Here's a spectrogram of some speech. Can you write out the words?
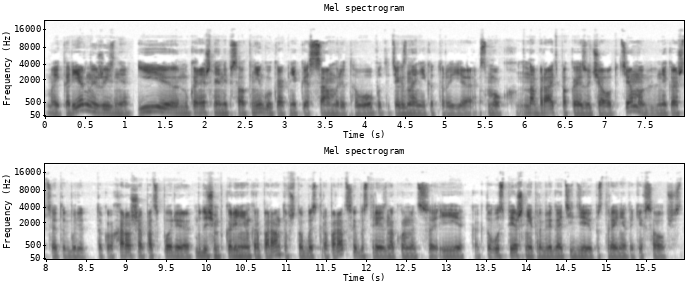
моей карьерной жизни. И, ну, конечно, я написал книгу как некое саммари того опыта, тех знаний, которые я смог набрать, пока изучал эту тему. Мне кажется, это будет такое хорошее подспорье будущим поколениям корпорантов, чтобы с корпорацией быстрее знакомиться и как-то успешнее продвигать идею построения таких сообществ.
